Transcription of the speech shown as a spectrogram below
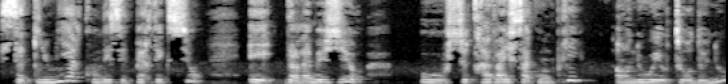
cette lumière qu'on est, cette perfection. Et dans la mesure où ce travail s'accomplit en nous et autour de nous,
